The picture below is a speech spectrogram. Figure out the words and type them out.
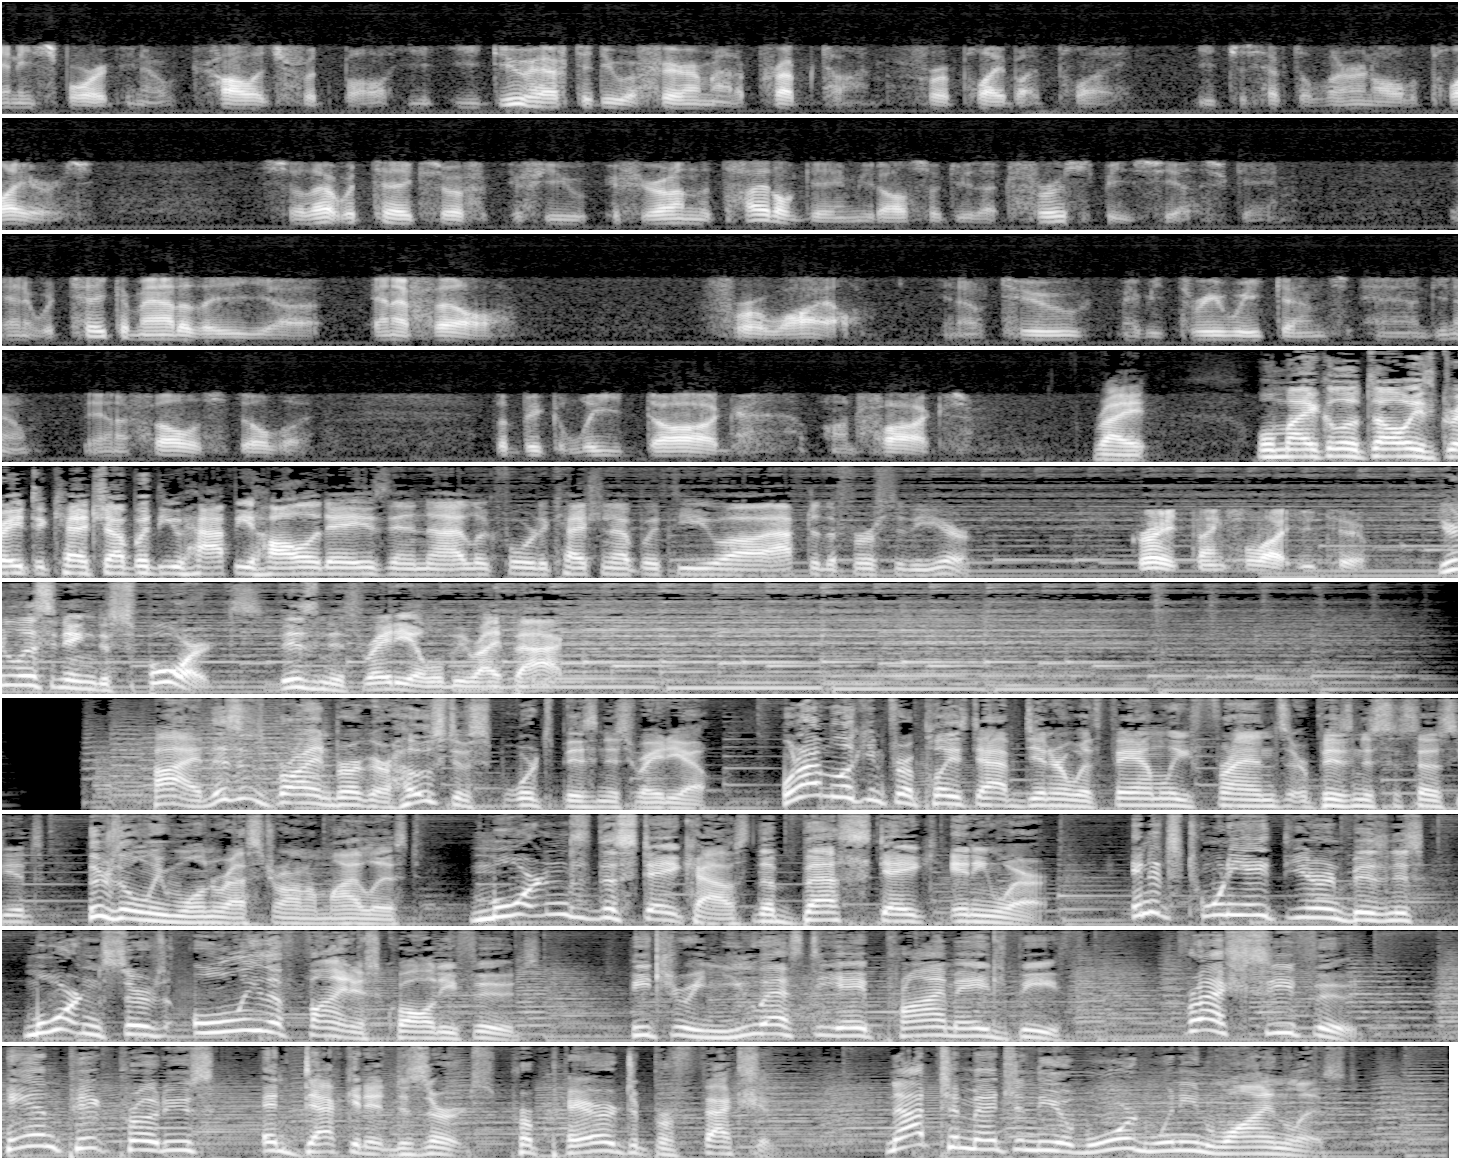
any sport, you know, college football, you, you do have to do a fair amount of prep time for a play-by-play. You just have to learn all the players. So that would take. So if, if you if you're on the title game, you'd also do that first BCS game, and it would take them out of the uh, NFL for a while. You know, two maybe three weekends, and you know the NFL is still the the big lead dog on Fox. Right. Well, Michael, it's always great to catch up with you. Happy holidays, and I look forward to catching up with you uh, after the first of the year. Great. Thanks a lot. You too. You're listening to Sports Business Radio. We'll be right back. Hi, this is Brian Berger, host of Sports Business Radio. When I'm looking for a place to have dinner with family, friends, or business associates, there's only one restaurant on my list Morton's the Steakhouse, the best steak anywhere. In its 28th year in business, Morton serves only the finest quality foods, featuring USDA prime aged beef, fresh seafood, hand picked produce, and decadent desserts prepared to perfection. Not to mention the award winning wine list.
